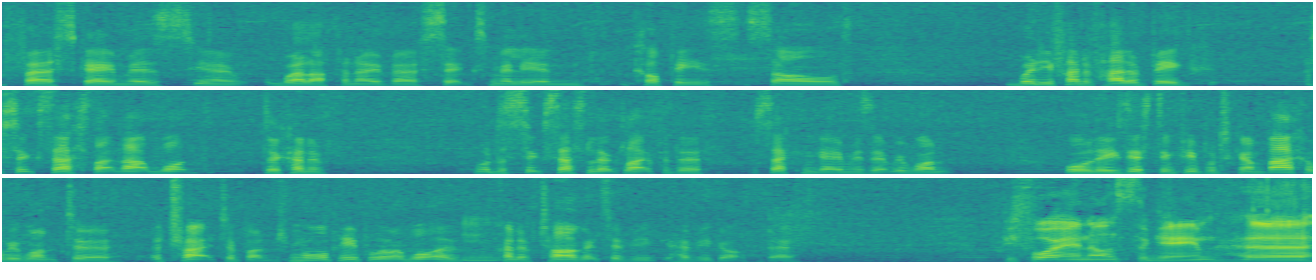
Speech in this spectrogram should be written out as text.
first game is you know well up and over six million copies sold. When you've kind of had a big success like that, what the kind of what does success look like for the second game? Is it we want all the existing people to come back, and we want to attract a bunch more people? What mm. kind of targets have you have you got there? Before I announced the game, uh,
